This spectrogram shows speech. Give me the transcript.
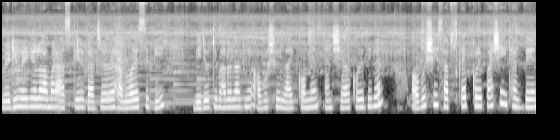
রেডি হয়ে গেল আমার আজকের গাজরের হালুয়া রেসিপি ভিডিওটি ভালো লাগলে অবশ্যই লাইক কমেন্ট অ্যান্ড শেয়ার করে দিবেন। অবশ্যই সাবস্ক্রাইব করে পাশেই থাকবেন।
